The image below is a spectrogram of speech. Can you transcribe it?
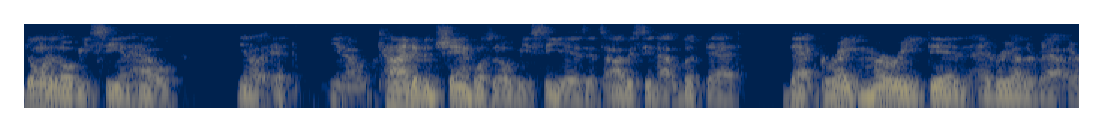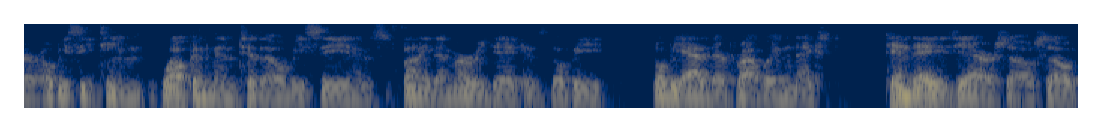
going to the OVC and how, you know, at you know, kind of in shambles the OVC is. It's obviously not looked at that great Murray did and every other or OVC team welcomed them to the OVC, and it was funny that Murray did because they'll be they'll be out of there probably in the next ten days, yeah, or so. So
